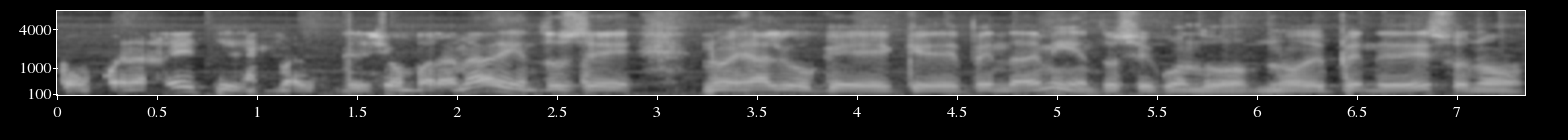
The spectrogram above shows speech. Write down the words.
Con buena leche, sin malintención para nadie, entonces no es algo que, dependa de mí. Entonces, cuando no depende de eso, no,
